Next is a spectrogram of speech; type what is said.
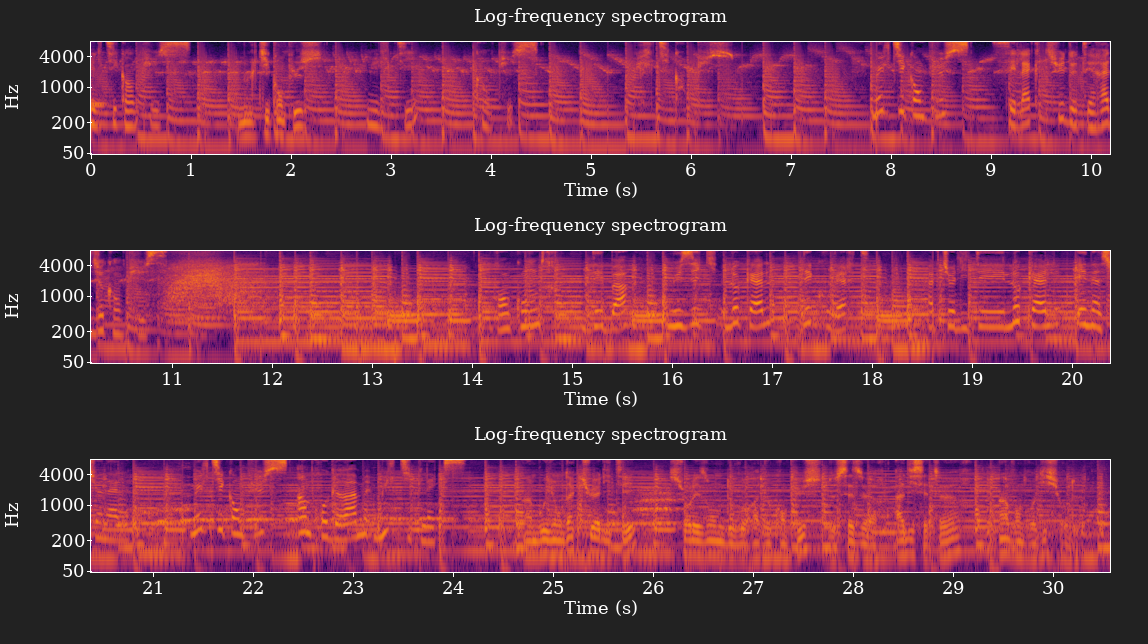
Multicampus. Multicampus Multicampus. Multicampus. Multicampus, c'est l'actu de tes radiocampus. Rencontres, débats, musique locale, découvertes, actualités locales et nationales. Multicampus, un programme multiplex. Bouillon d'actualité sur les ondes de vos radiocampus de 16h à 17h, un vendredi sur deux.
